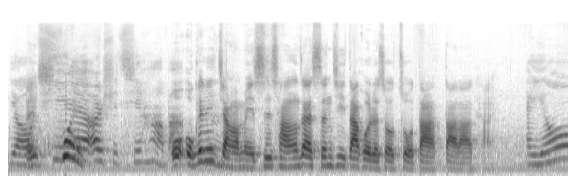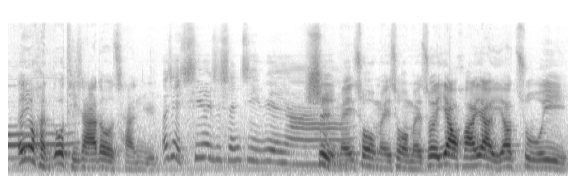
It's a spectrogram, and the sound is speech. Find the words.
有七月二十七号吧。我我跟你讲啊，美食常常在生计大会的时候做大大拉抬。哎呦，哎有很多题材都有参与，而且七月是生计月啊，是没错没错没错，所以药花药也要注意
